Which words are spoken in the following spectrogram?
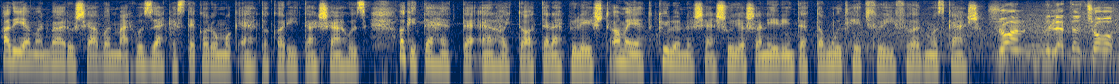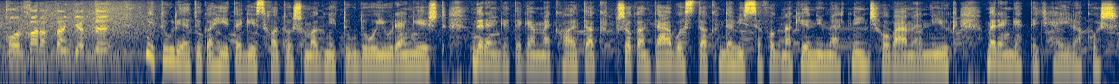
Adiaman városában már hozzákezdtek a romok eltakarításához. Aki tehette, elhagyta a települést, amelyet különösen súlyosan érintett a múlt hétfői földmozgás. Mi túléltük a 7,6-os magnitúdójú rengést, de rengetegen meghaltak. Sokan távoztak, de vissza fognak jönni, mert nincs hová menniük, merengett egy helyi lakos.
